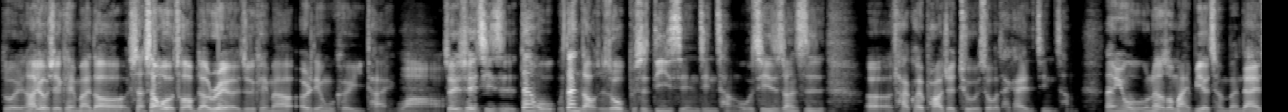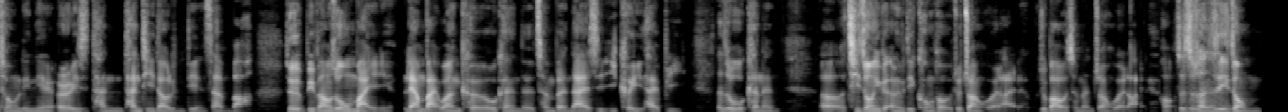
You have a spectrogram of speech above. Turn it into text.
对，然后有些可以卖到像像我抽到比较 rare，就是可以卖到二点五颗以太。哇！所以所以其实，但我但老实说，我不是第一时间进场，我其实算是呃，它快 project two 的时候我才开始进场。但因为我我那时候买币的成本大概从零点二一直摊摊提到零点三吧。就是比方说，我买两百万颗，我可能的成本大概是一颗以太币，但是我可能呃，其中一个 NFT 空投就赚回来了，就把我成本赚回来了。好，这就算是一种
